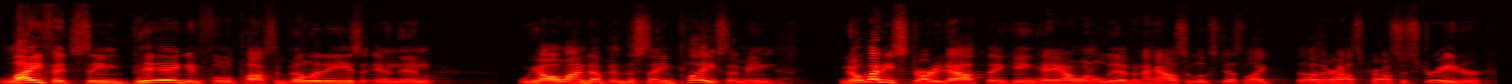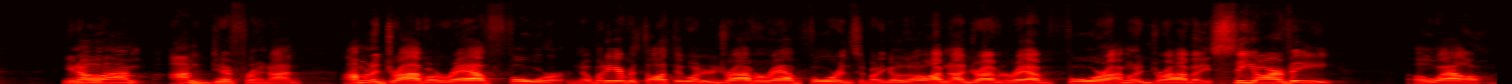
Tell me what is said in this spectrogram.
Life had seemed big and full of possibilities, and then we all wind up in the same place. I mean, nobody started out thinking, hey, I want to live in a house that looks just like the other house across the street, or, you know, I'm, I'm different. I'm, I'm going to drive a RAV4. Nobody ever thought they wanted to drive a RAV4, and somebody goes, oh, I'm not driving a RAV4. I'm going to drive a CRV. Oh, wow.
